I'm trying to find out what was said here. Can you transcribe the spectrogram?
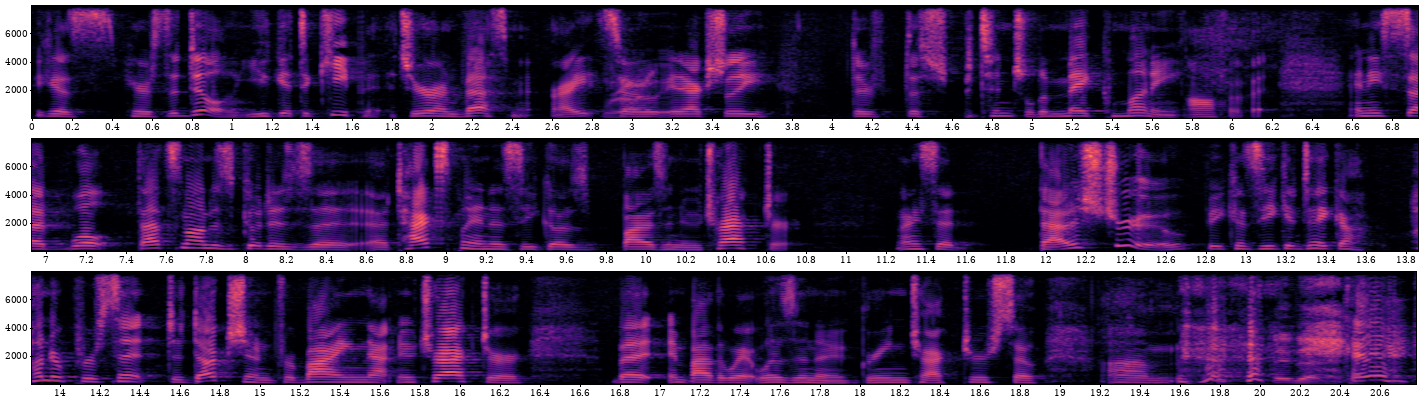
because here's the deal: you get to keep it. It's your investment, right? So it actually there's this potential to make money off of it. And he said, Well, that's not as good as a, a tax plan as he goes buys a new tractor. And I said, That is true because he can take a 100% deduction for buying that new tractor. But, and by the way, it wasn't a green tractor. So, um, It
